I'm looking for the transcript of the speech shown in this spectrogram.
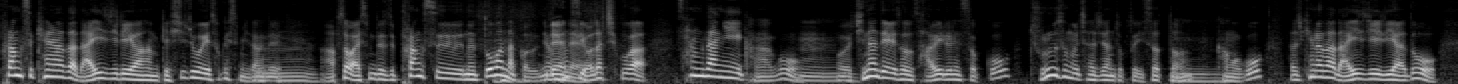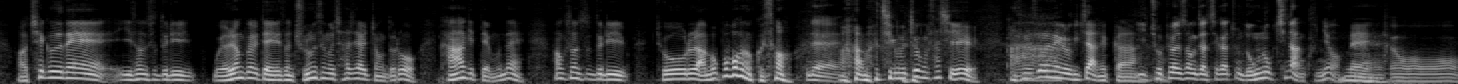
프랑스, 캐나다, 나이지리아와 함께 C조에 속했습니다. 근데 음. 앞서 말씀드렸듯이 프랑스는 또 만났거든요. 네네. 프랑스 여자 축구가 상당히 강하고 음. 어, 지난 대회에서도 4위를 했었고 준우승을 차지한 적도 있었던 음. 강호고 사실 캐나다, 나이지리아도 어, 최근에 이 선수들이 뭐 연령별 대회에선 준우승을 차지할 정도로 강하기 때문에 한국 선수들이 조를 한번 뽑아놓고서 네. 아마 지금은 조금 사실 가슴을 아, 쏠아내고 있지 않을까. 이 조 편성 자체가 좀 녹록치는 않군요. 네. 어,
